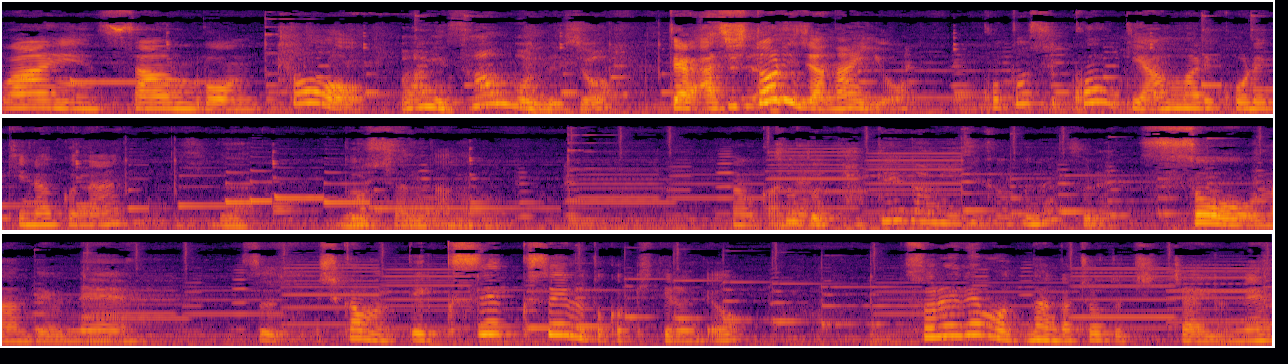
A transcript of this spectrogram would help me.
ワイン3本と。ワイン3本でしょ？じゃあ1人じゃないよ今年今季あんまりこれ着なくない？どうしちゃったの？なんかね。ちょっと丈が短くない？それ。そうなんだよね。すしかも XXL とか着てるんだよ。それでもなんかちょっとちっちゃいよね。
